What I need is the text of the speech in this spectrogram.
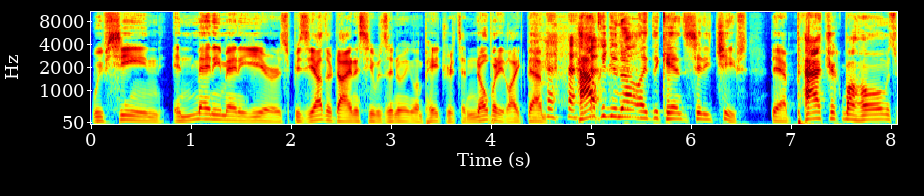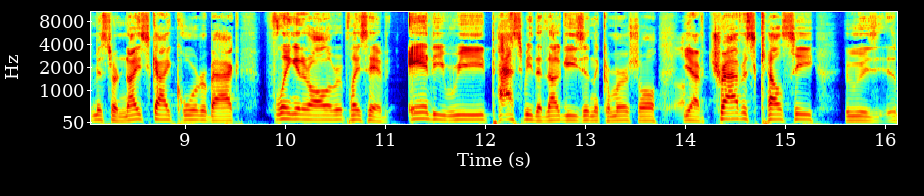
we've seen in many, many years, because the other dynasty was the New England Patriots, and nobody liked them. How can you not like the Kansas City Chiefs? They have Patrick Mahomes, Mr. Nice Guy quarterback, flinging it all over the place. They have Andy Reid, pass me the nuggies in the commercial. You have Travis Kelce, who is,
